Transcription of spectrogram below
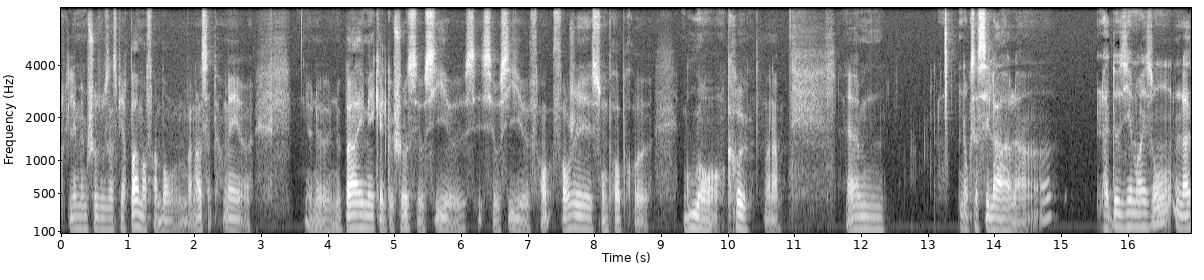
toutes les mêmes choses ne nous inspirent pas, mais enfin bon, voilà, ça permet de ne, pas aimer quelque chose, c'est aussi, c'est aussi forger son propre goût en, creux. Voilà. donc ça c'est la, deuxième raison. La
